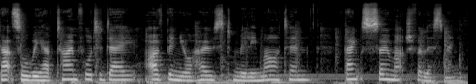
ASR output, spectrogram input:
That's all we have time for today. I've been your host, Millie Martin. Thanks so much for listening.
